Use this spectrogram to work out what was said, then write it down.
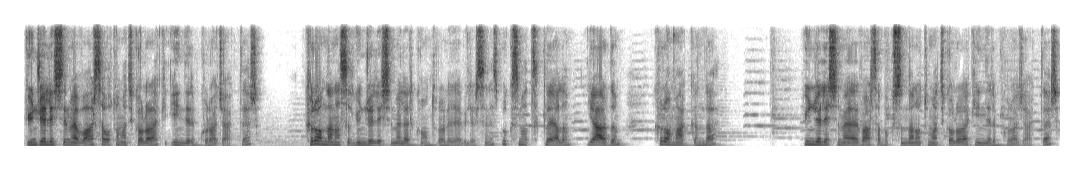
güncelleştirme varsa otomatik olarak indirip kuracaktır. Chrome'da nasıl güncelleştirmeleri kontrol edebilirsiniz? Bu kısma tıklayalım. Yardım Chrome hakkında güncelleştirmeler varsa bu kısımdan otomatik olarak indirip kuracaktır.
